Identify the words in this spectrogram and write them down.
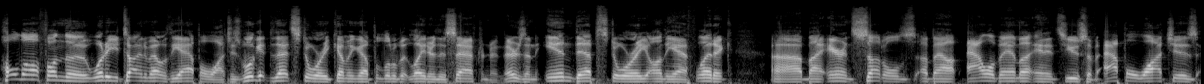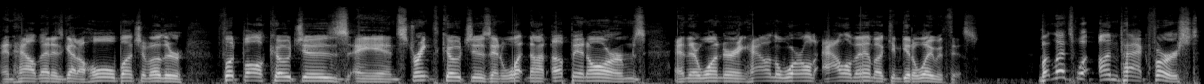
hold off on the what are you talking about with the Apple Watches? We'll get to that story coming up a little bit later this afternoon. There's an in depth story on The Athletic. Uh, by Aaron Suttles about Alabama and its use of Apple Watches and how that has got a whole bunch of other football coaches and strength coaches and whatnot up in arms, and they're wondering how in the world Alabama can get away with this. But let's unpack first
